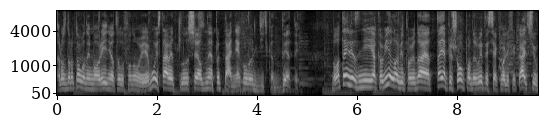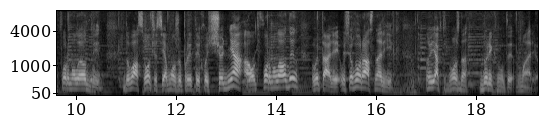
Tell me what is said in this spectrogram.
Роздратований Мауріньо телефонує йому і ставить лише одне питання: якого дідька, де ти? Балотелі зніяковіло відповідає: Та я пішов подивитися кваліфікацію Формули 1. До вас в офіс я можу прийти хоч щодня, а от Формула 1 в Італії усього раз на рік. Ну як тут можна дорікнути Маріо?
